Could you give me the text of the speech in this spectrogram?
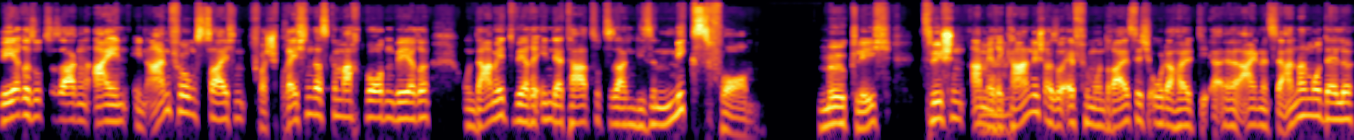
wäre sozusagen ein, in Anführungszeichen, Versprechen, das gemacht worden wäre. Und damit wäre in der Tat sozusagen diese Mixform möglich zwischen mhm. amerikanisch, also F-35 oder halt die, äh, eines der anderen Modelle,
